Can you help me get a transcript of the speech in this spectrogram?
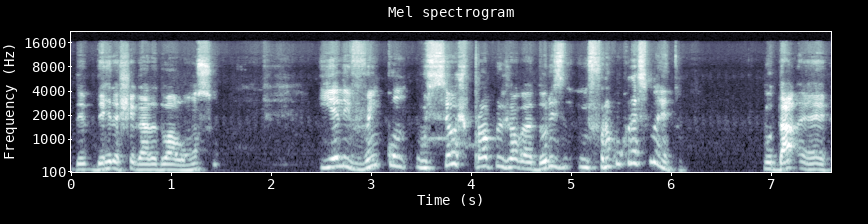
desde a chegada do Alonso, e ele vem com os seus próprios jogadores em franco crescimento. O, da, é,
